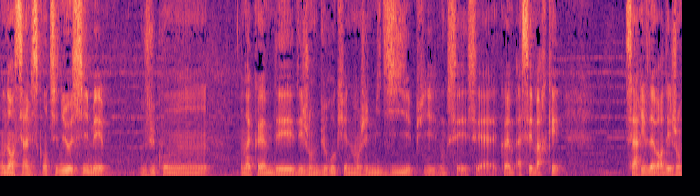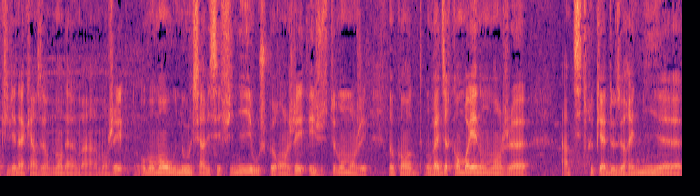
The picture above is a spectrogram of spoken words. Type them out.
on est en service continu aussi, mais vu qu'on on a quand même des, des gens de bureau qui viennent manger le midi, et puis donc c'est quand même assez marqué. Ça arrive d'avoir des gens qui viennent à 15h demander à, à manger, au moment où nous, le service est fini, où je peux ranger et justement manger. Donc on va dire qu'en moyenne, on mange euh, un petit truc à 2h30, euh,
